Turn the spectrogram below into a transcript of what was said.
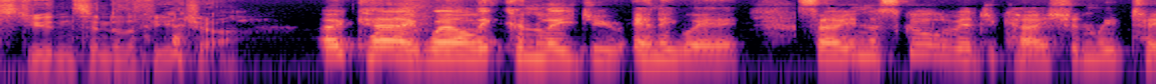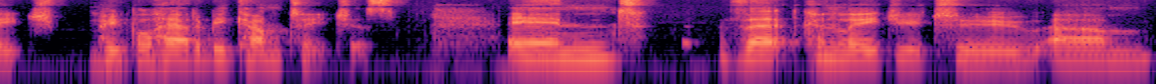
students into the future? Okay, well, it can lead you anywhere. So, in the School of Education, we teach hmm. people how to become teachers, and that can lead you to um,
